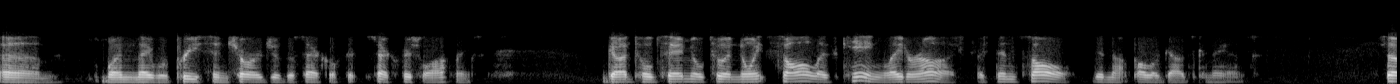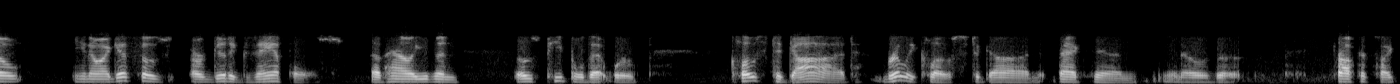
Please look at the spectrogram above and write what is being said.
um, when they were priests in charge of the sacrificial offerings. God told Samuel to anoint Saul as king later on, but then Saul did not follow God's commands. So, you know, I guess those are good examples of how even those people that were close to God, really close to God back then, you know, the prophets like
